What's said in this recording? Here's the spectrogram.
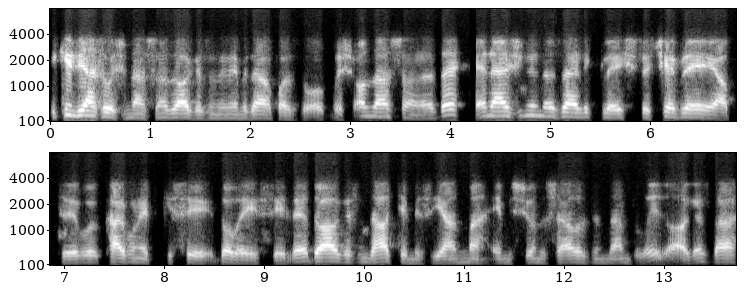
İkinci Dünya Savaşı'ndan sonra doğalgazın önemi daha fazla olmuş. Ondan sonra da enerjinin özellikle işte çevreye yaptığı bu karbon etkisi dolayısıyla doğalgazın daha temiz yanma emisyonu sağladığından dolayı doğalgaz daha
